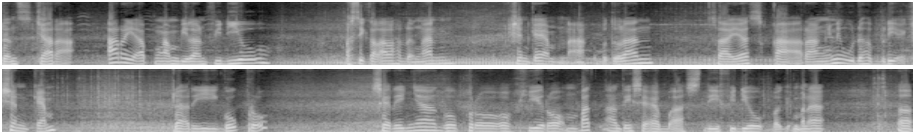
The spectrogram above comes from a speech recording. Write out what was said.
Dan secara area pengambilan video pasti kalah dengan action cam. Nah kebetulan saya sekarang ini udah beli action cam dari GoPro. Serinya GoPro Hero 4 nanti saya bahas di video bagaimana uh,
